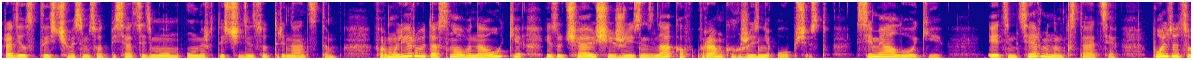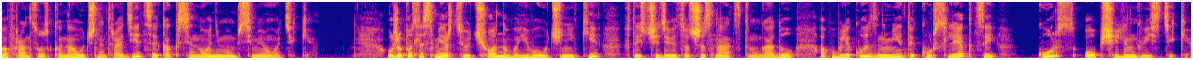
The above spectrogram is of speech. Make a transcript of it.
родился в 1857, умер в 1913, формулирует основы науки, изучающей жизнь знаков в рамках жизни обществ – семиологии. Этим термином, кстати, пользуются во французской научной традиции как синонимом семиотики. Уже после смерти ученого его ученики в 1916 году опубликуют знаменитый курс лекций Курс общей лингвистики.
